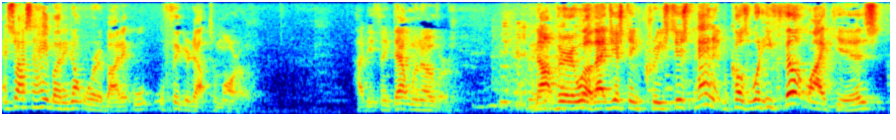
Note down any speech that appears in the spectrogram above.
And so I said, hey, buddy, don't worry about it. We'll, we'll figure it out tomorrow. How do you think that went over? Not very well. That just increased his panic because what he felt like is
